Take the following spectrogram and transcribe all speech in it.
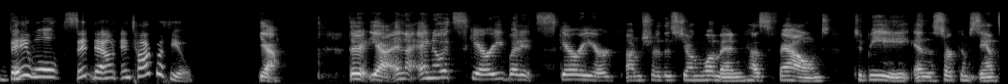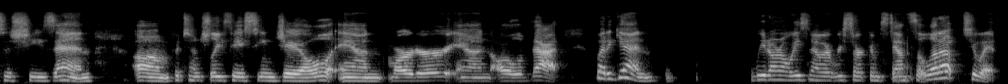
They will sit down and talk with you. There yeah and I, I know it's scary but it's scarier i'm sure this young woman has found to be in the circumstances she's in um, potentially facing jail and martyr and all of that. But again we don't always know every circumstance that led up to it.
